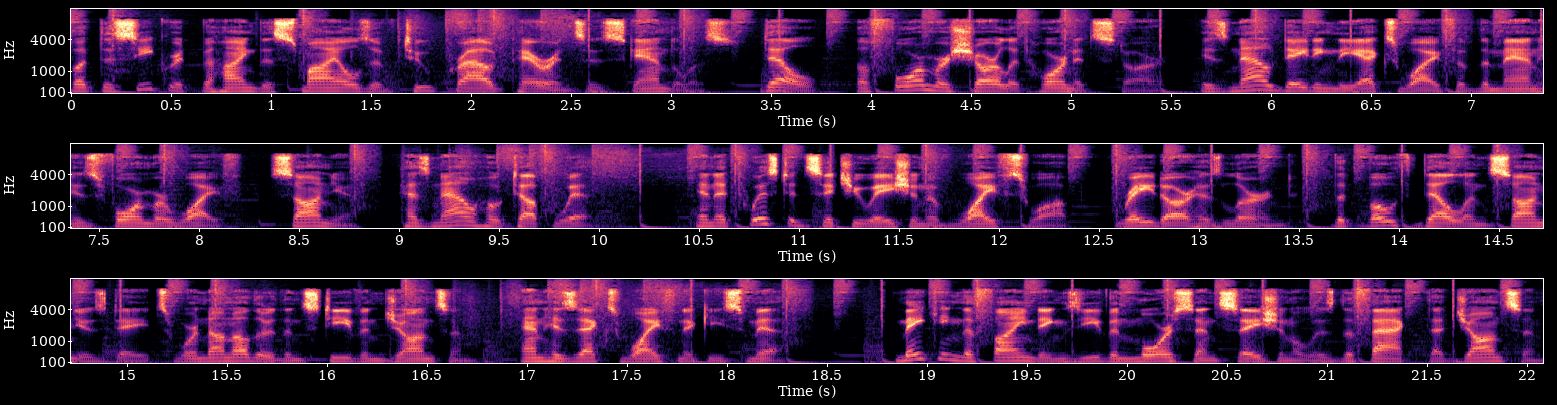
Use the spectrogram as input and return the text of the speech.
But the secret behind the smiles of two proud parents is scandalous. Dell, a former Charlotte Hornets star, is now dating the ex-wife of the man his former wife, Sonya, has now hooked up with. In a twisted situation of wife swap, Radar has learned that both Dell and Sonya's dates were none other than Steven Johnson and his ex-wife Nikki Smith. Making the findings even more sensational is the fact that Johnson,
